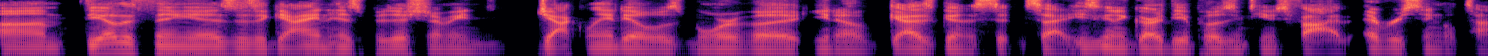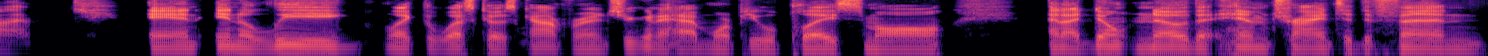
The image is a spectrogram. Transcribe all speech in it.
Um, the other thing is, as a guy in his position, I mean, Jock Landale was more of a, you know, guy's going to sit inside. He's going to guard the opposing team's five every single time. And in a league like the West Coast Conference, you're going to have more people play small. And I don't know that him trying to defend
